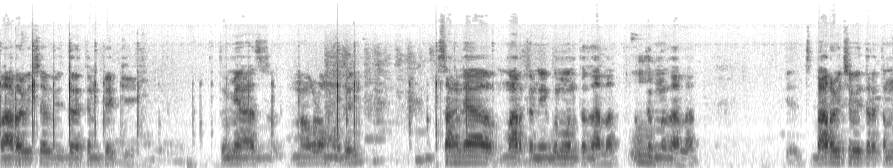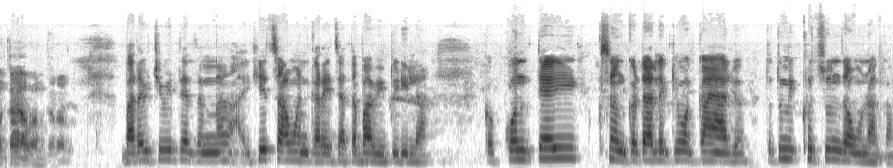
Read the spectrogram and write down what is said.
बारावीच्या विद्यार्थ्यांपैकी तुम्ही आज मावळामधून चांगल्या मार्काने गुणवंत झालात उत्तीर्ण झालात. बारावीच्या विद्यार्थ्यांना काय आवाहन कराल? बारावीच्या विद्यार्थ्यांना हेच आव्हान करायचं आता भावी पिढीला. क कोणत्याही संकट आलं किंवा काय आलं तर तुम्ही खचून जाऊ नका.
